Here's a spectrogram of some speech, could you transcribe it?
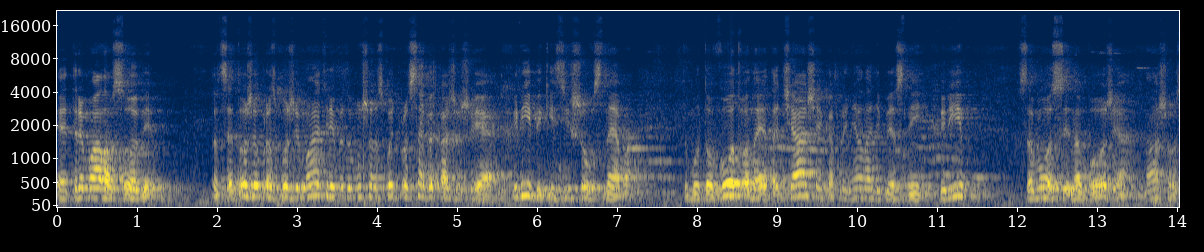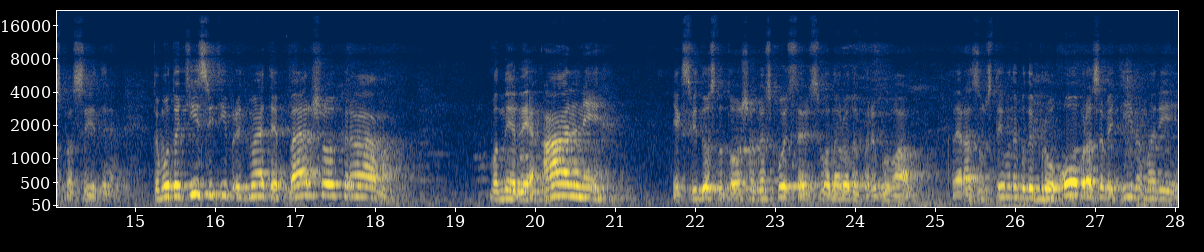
е, тримала в собі, то це теж образ Божої Матері, тому що Господь про себе каже, що є хліб, який зійшов з неба. Тому то от вона та чаша, яка прийняла небесний хліб самого Сина Божия, нашого Спасителя. Тому то ті святі предмети першого храму, вони реальні, як свідоцтво того, що Господь серед свого народу перебував. Але разом з тим вони були прообразами Діви Марії.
